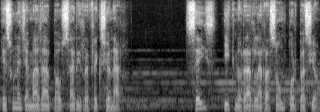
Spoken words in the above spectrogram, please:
es una llamada a pausar y reflexionar. 6. Ignorar la razón por pasión.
